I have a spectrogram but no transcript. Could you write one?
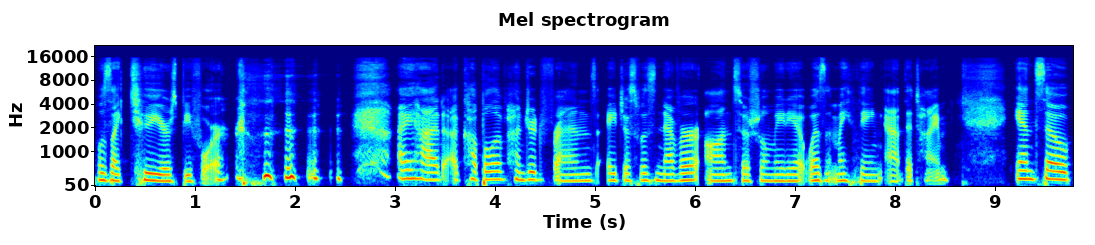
was like two years before. I had a couple of hundred friends. I just was never on social media. It wasn't my thing at the time. And so,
